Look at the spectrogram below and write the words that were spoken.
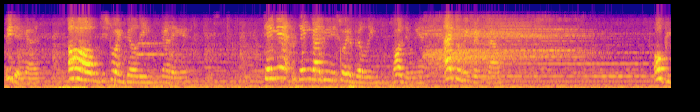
We did, guys. Oh, destroying buildings. God dang it. Dang it. Dang it, guys. We destroyed a building while doing it. I will be fixed now. Okay,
